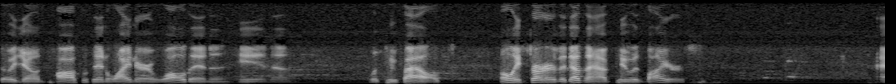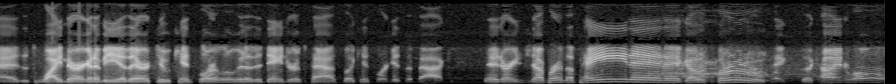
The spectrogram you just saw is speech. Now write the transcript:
So he Jones, Hostleton, Widener, and Walden in uh, with two fouls. Only starter that doesn't have two is Byers. As it's Widener going to be there too. Kinsler, a little bit of the dangerous pass, but Kinsler gets it back. Mid-range jumper in the paint, and it goes through. Takes the kind roll.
